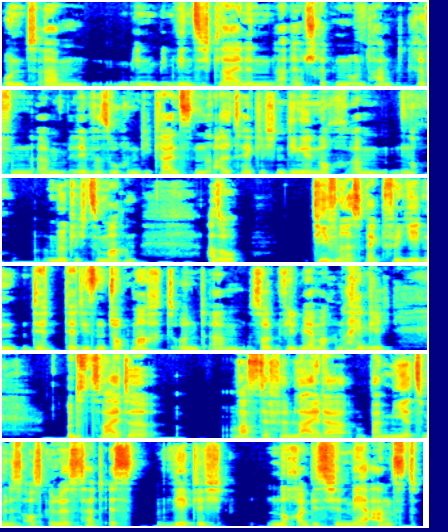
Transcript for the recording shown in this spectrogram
und ähm, in, in winzig kleinen äh, Schritten und Handgriffen ähm, versuchen, die kleinsten alltäglichen Dinge noch, ähm, noch möglich zu machen. Also tiefen Respekt für jeden, der, der diesen Job macht und ähm, sollten viel mehr machen eigentlich. Und das Zweite, was der Film leider bei mir zumindest ausgelöst hat, ist wirklich noch ein bisschen mehr Angst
